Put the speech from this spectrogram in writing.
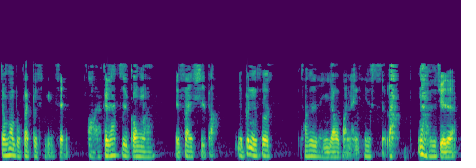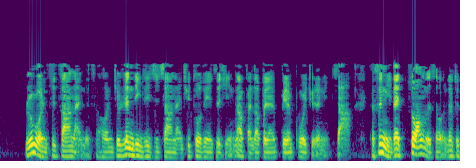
东方不败不是女生哦，可是他自宫啊，也算是吧，也不能说。他是人妖吧，难听死了。那我就觉得，如果你是渣男的时候，你就认定自己是渣男去做这件事情，那反倒别人别人不会觉得你渣。可是你在装的时候，那就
